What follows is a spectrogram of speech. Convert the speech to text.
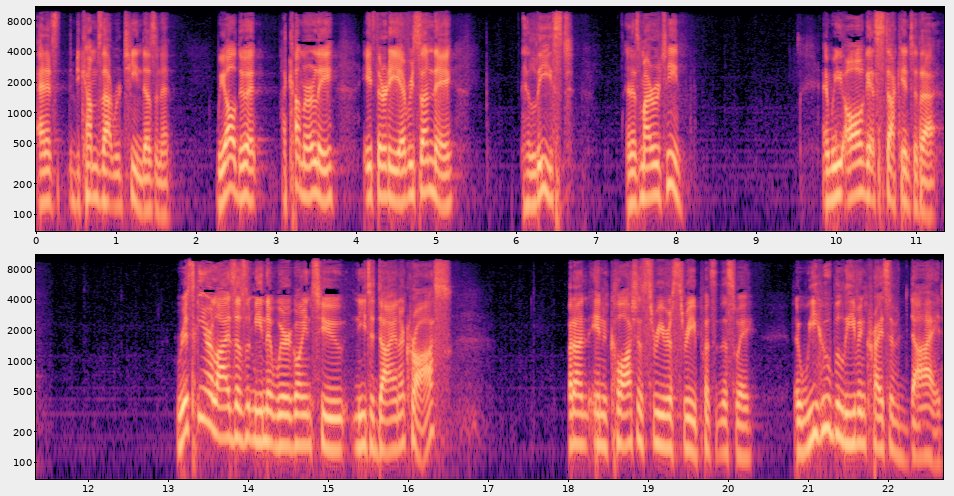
And it becomes that routine, doesn't it? We all do it. I come early, 8.30 every Sunday, at least, and it's my routine. And we all get stuck into that. Risking our lives doesn't mean that we're going to need to die on a cross. But on, in Colossians 3, verse 3, puts it this way that we who believe in Christ have died,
